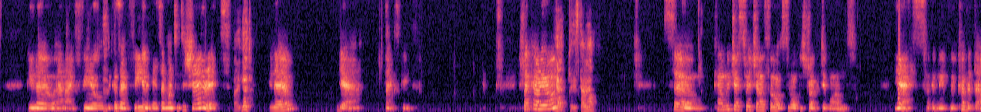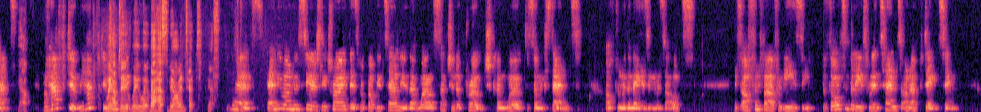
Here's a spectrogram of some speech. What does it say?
you know, and I feel because I'm feeling it, I'm wanting to share it, Very good. you know? Yeah. Thanks, Keith. Shall I carry on? Yeah, please carry on. So, can we just switch our thoughts to more constructive ones? Yes, I think we've, we've covered that. Yeah. We have to. We have to. We have to, we, we, that has to be our intent. Yes. Yes. Anyone who seriously tried this will probably tell you that while such an approach can work to some extent, often with amazing results, it's often far from easy. The thoughts and beliefs we're intent on updating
